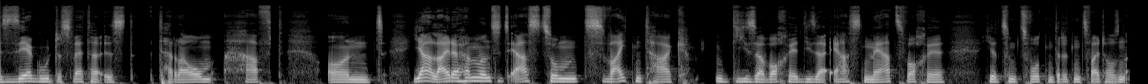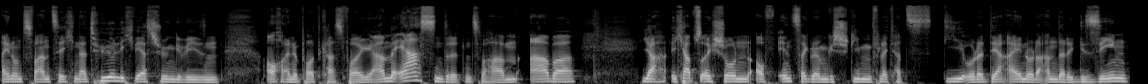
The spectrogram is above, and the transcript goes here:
sehr gut. Das Wetter ist traumhaft. Und ja, leider hören wir uns jetzt erst zum zweiten Tag dieser Woche, dieser ersten Märzwoche, hier zum 2.3.2021. Natürlich wäre es schön gewesen, auch eine Podcast-Folge am 1.3. zu haben, aber ja, ich habe es euch schon auf Instagram geschrieben, vielleicht hat es die oder der ein oder andere gesehen.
